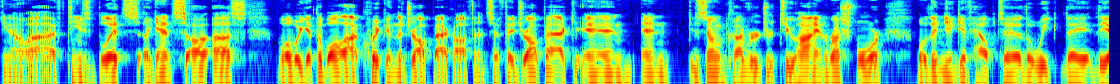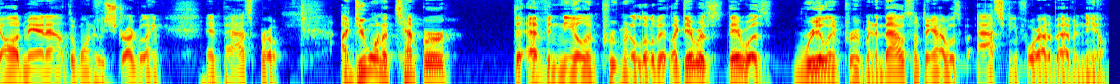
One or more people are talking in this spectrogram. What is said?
You know, uh, if teams blitz against uh, us, well, we get the ball out quick in the drop back offense. If they drop back and and zone coverage or too high and rush four, well, then you give help to the weak, the the odd man out, the one who's struggling in pass pro. I do want to temper the Evan Neal improvement a little bit. Like there was there was real improvement. And that was something I was asking for out of Evan Neal.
